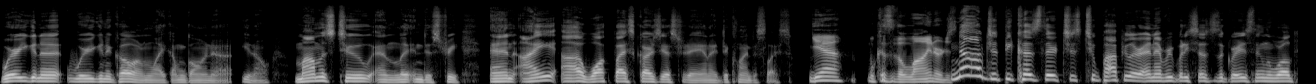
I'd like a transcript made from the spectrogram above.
Where are you gonna Where are you gonna go? I'm like, I'm going to, you know, Mama's Too and L'industrie. And I uh, walked by Scarr's yesterday, and I declined a slice. yeah, well, because of the line or just No, just because they're just too popular, and everybody says it's the greatest thing in the world.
